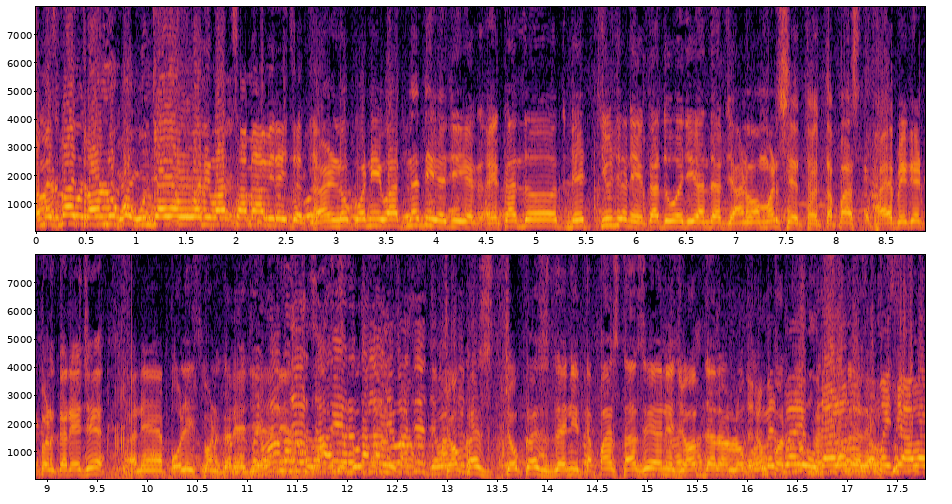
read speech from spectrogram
રમેશભાઈ ત્રણ લોકો ગુંજાયા હોવાની વાત સામે આવી રહી છે ત્રણ લોકોની વાત નથી હજી એક- એકાદ ડેટ થયું છે ને એકાદું હજી અંદર જાણવા મળશે. તપાસ ફાયર બ્રિગેડ પણ કરે છે અને પોલીસ પણ કરે છે. ચોક્કસ ચોક્કસ તેની તપાસ થશે અને જવાબદાર લોકો ઉપર રમેશભાઈ ચોક્કસ ઉનાળાનો સમય છે આવા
